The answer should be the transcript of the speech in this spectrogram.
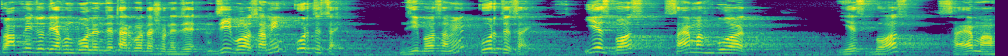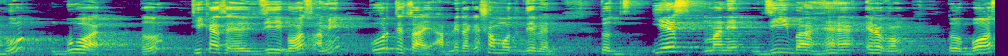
তো আপনি যদি এখন বলেন যে তার কথা শুনে যে, জি বস, আমি করতে চাই। জি বস, আমি করতে চাই। ইয়েস বস, সায়া মাহবুয়াত। ইয়েস বস, সায়া মাহু বুয়াত তো ঠিক আছে জি বস, আমি করতে চাই। আপনি তাকে সম্মতি দেবেন। তো ইয়েস মানে জি বা হ্যাঁ এরকম। তো বস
